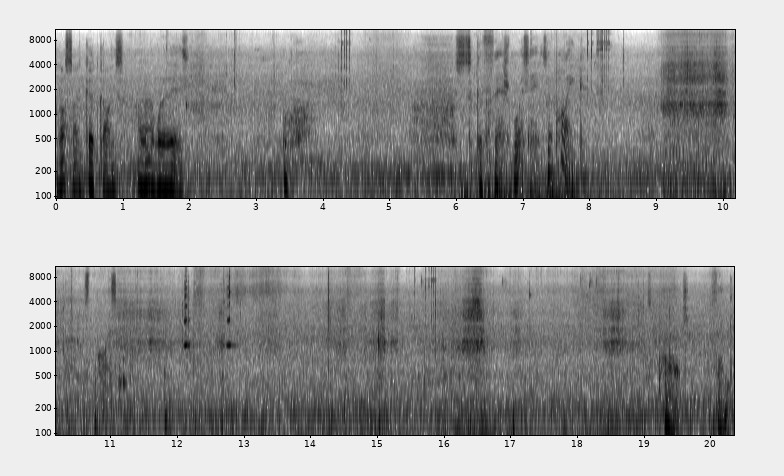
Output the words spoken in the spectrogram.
I've got something good, guys. I don't know what it is. Oh. Is a good fish. What is it? Is it a pike? It's not, is it? It's a perch, I think.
